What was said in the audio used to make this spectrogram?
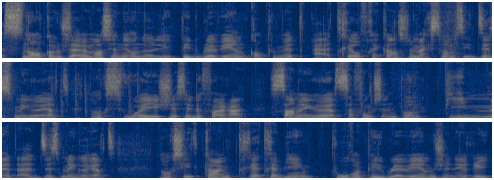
sinon, comme je vous avais mentionné, on a les PWM qu'on peut mettre à très haute fréquence. Le maximum, c'est 10 MHz. Donc, si vous voyez, j'essaie de faire à 100 MHz, ça ne fonctionne pas. Puis, me mettre à 10 MHz. Donc, c'est quand même très, très bien pour un PWM généré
